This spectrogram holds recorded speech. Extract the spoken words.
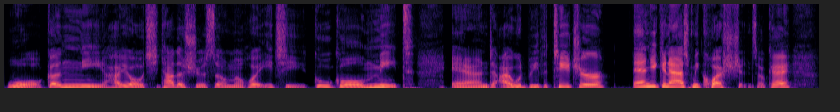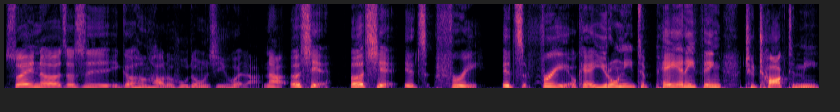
我跟你还有其他的学生，我们会一起 Google Meet，and I would be the teacher，and you can ask me questions。OK，所以呢，这是一个很好的互动的机会啦。那而且而且，it's free，it's free。OK，you don't need to pay anything to talk to me。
